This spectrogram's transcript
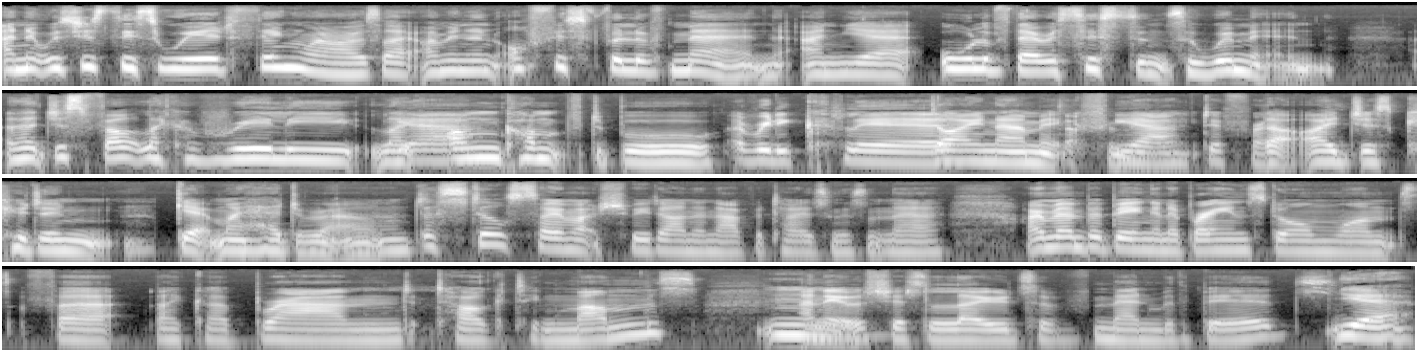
And it was just this weird thing where i was like i'm in an office full of men and yet all of their assistants are women And that just felt like a really like Yeah. uncomfortable A really clear dynamic for me. Yeah, different. That I just couldn't get my head around. There's still so much to be done in advertising, isn't there? I remember being in a brainstorm once for like a brand targeting mums, and it was mm. just loads of men with beards. Yeah,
